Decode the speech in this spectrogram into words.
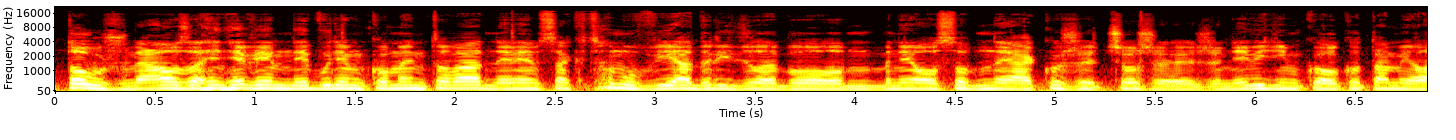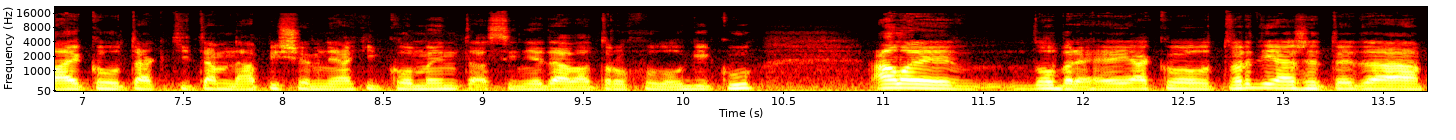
to už naozaj neviem, nebudem komentovať, neviem sa k tomu vyjadriť, lebo mne osobne akože čo, že, že nevidím koľko tam je lajkov, tak ti tam napíšem nejaký koment, asi nedáva trochu logiku. Ale dobre, hej, ako tvrdia, že teda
